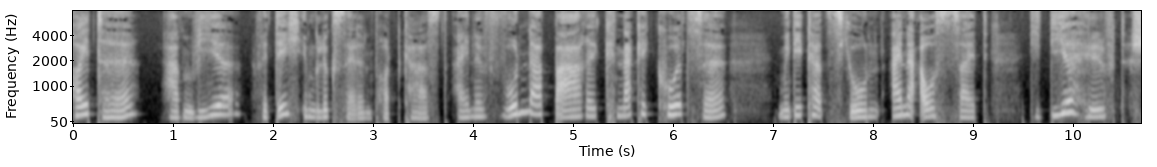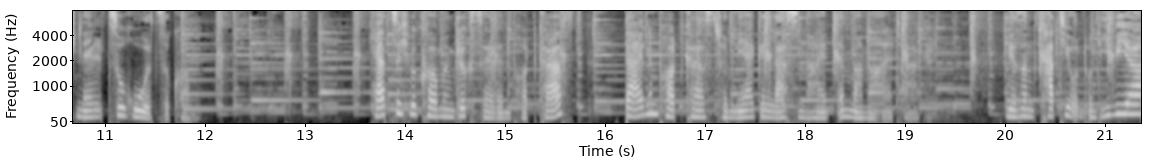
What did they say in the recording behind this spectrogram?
Heute haben wir für dich im Glückselden-Podcast eine wunderbare, knackig kurze Meditation, eine Auszeit, die dir hilft, schnell zur Ruhe zu kommen. Herzlich willkommen im Glückselden-Podcast, deinem Podcast für mehr Gelassenheit im Mama-Alltag. Wir sind Kathi und Olivia,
